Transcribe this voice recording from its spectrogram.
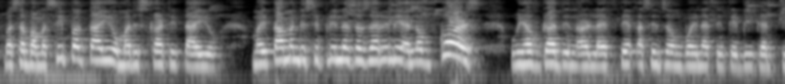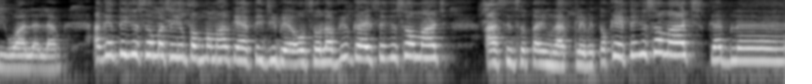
Basta ba masipag tayo, madiskarte tayo, may tamang disiplina sa sarili, and of course, we have God in our life. Tiyak asinso ang buhay natin, kaibigan, tiwala lang. Again, thank you so much sa inyong pagmamahal kay Ate GB. I also love you guys. Thank you so much. Asinso tayong lahat, claim it. Okay, thank you so much. God bless.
